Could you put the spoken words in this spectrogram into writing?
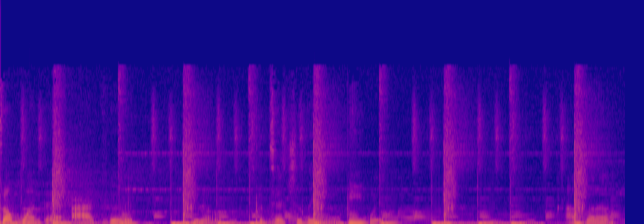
someone that I could, you know, potentially be with. I'm going to,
